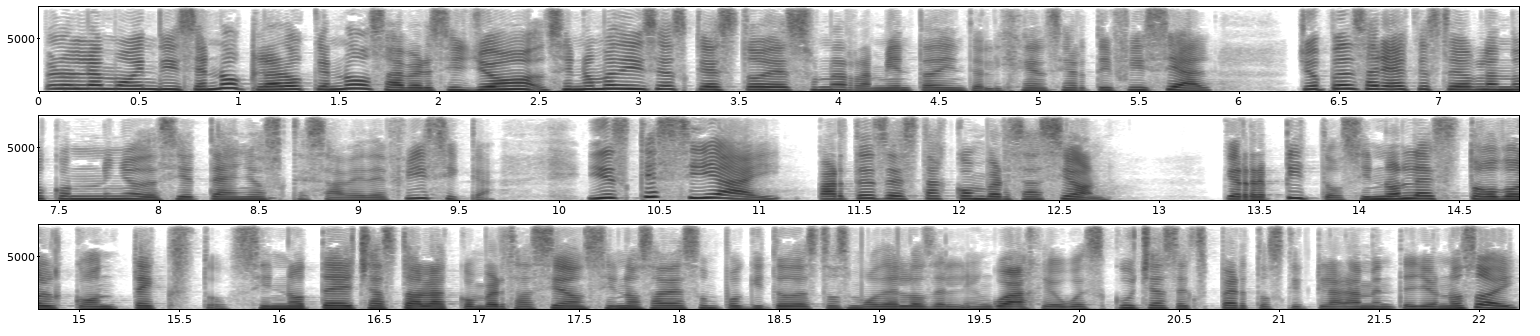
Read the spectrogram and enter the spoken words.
Pero Lemoyne dice, no, claro que no. A ver, si yo, si no me dices que esto es una herramienta de inteligencia artificial, yo pensaría que estoy hablando con un niño de 7 años que sabe de física. Y es que sí hay partes de esta conversación que, repito, si no lees todo el contexto, si no te echas toda la conversación, si no sabes un poquito de estos modelos del lenguaje o escuchas expertos, que claramente yo no soy,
